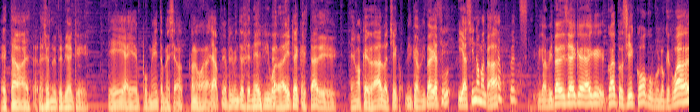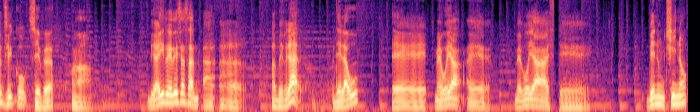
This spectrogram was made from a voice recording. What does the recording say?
Estaba, La gente tenía que. sí, ahí el Pumito me decía, con lo ya, pues, felizmente tenía ahí guardadito de cristal. Sí. Tenemos que ayudarlo, chicos. Mi capitán, Y así, y así nos manteníamos, Ah. pues. mi capitán decía hay que, hay que, ¿cuánto? 100 cocos, por lo que jugaban, 100 cocos. Sí, pero. ah, De ahí regresas a, a, a, a Melgar. De la U eh, me voy a eh, me voy a este viene un chino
